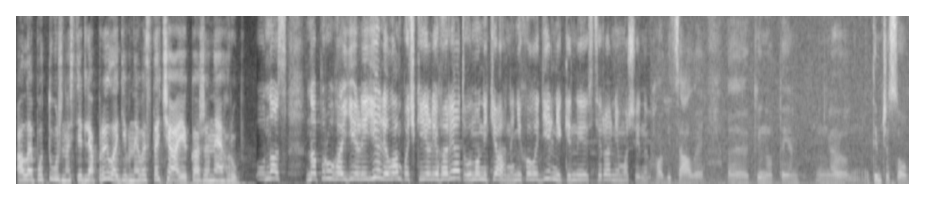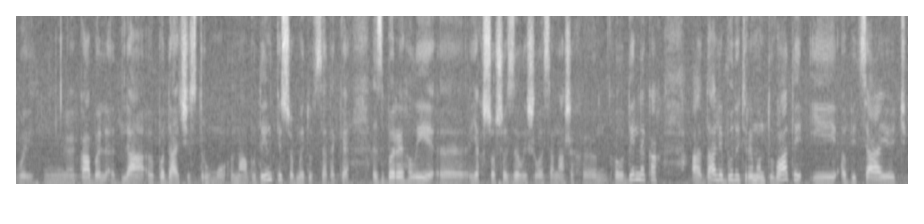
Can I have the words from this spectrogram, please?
але потужності для приладів не вистачає, каже Негруб. У нас напруга єлі-єлі, лампочки єлі горять, воно не тягне ні холодильники, ні стиральні машини. Обіцяли кинути е, тимчасовий кабель для подачі струму на будинки, щоб ми тут все таки зберегли, е, якщо щось залишилося в наших е, холодильниках. А далі будуть ремонтувати і обіцяють,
